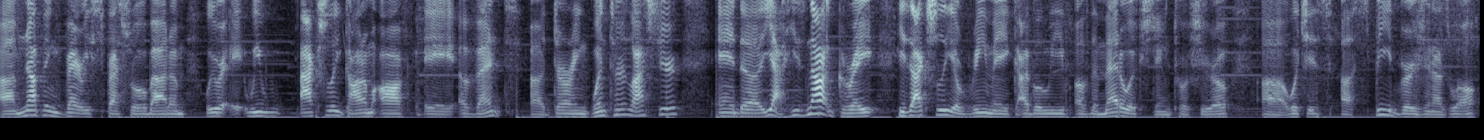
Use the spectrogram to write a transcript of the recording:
Um, nothing very special about him. We were we actually got him off a event uh, during winter last year, and uh, yeah, he's not great. He's actually a remake, I believe, of the Medal Exchange Toshiro, uh, which is a speed version as well.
